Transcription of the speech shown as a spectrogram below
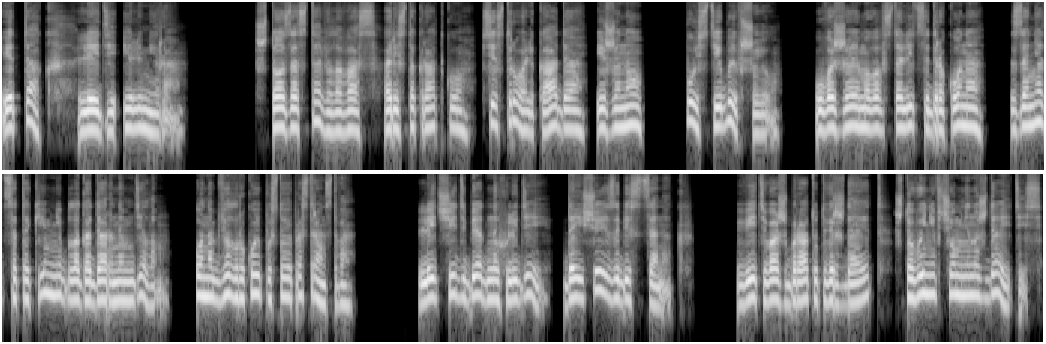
«Итак, леди Эльмира, что заставило вас, аристократку, сестру Алькада и жену, пусть и бывшую, уважаемого в столице дракона, заняться таким неблагодарным делом?» Он обвел рукой пустое пространство. «Лечить бедных людей, да еще и за бесценок. Ведь ваш брат утверждает, что вы ни в чем не нуждаетесь,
